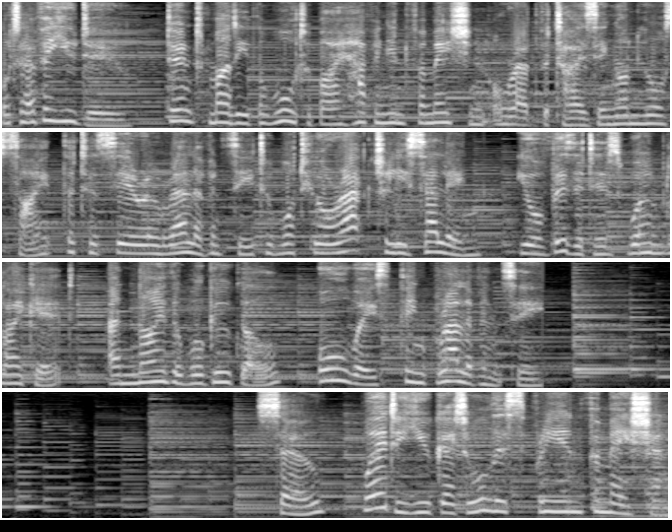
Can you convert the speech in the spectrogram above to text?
Whatever you do, don't muddy the water by having information or advertising on your site that has zero relevancy to what you're actually selling, your visitors won't like it, and neither will Google, always think relevancy. So, where do you get all this free information?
